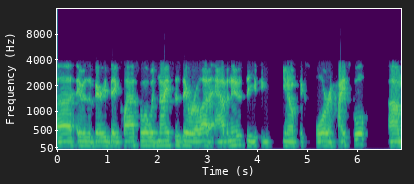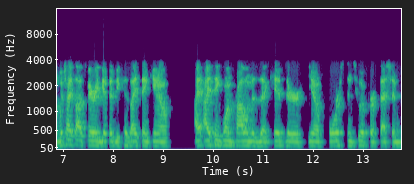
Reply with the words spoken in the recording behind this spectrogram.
Uh, it was a very big class. But what was nice is there were a lot of avenues that you can you know explore in high school, um, which I thought is very good because I think you know I, I think one problem is that kids are, you know, forced into a profession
